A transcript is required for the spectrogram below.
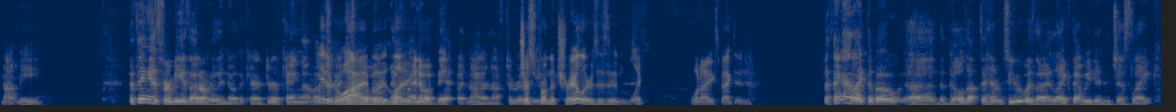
Not me. The thing is, for me, is I don't really know the character of Kang that much. Neither do I, I but enough. like I know a bit, but not enough to really. Just from the trailers, is it like what I expected? the thing I liked about uh, the build up to him too was that I liked that we didn't just like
